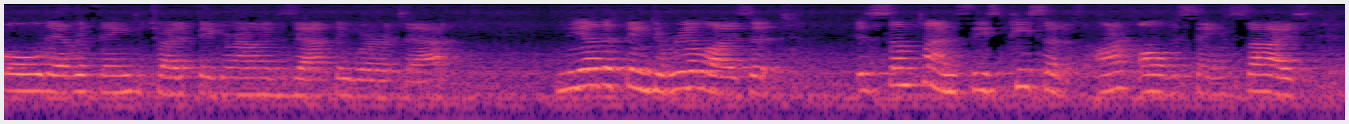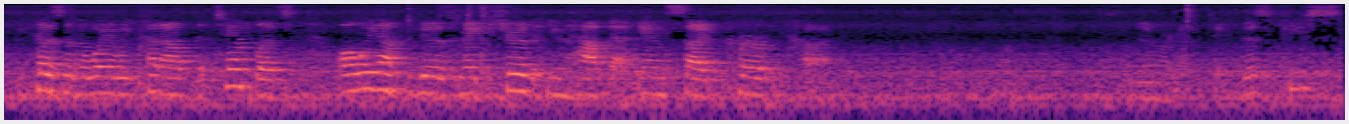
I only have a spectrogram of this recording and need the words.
fold everything to try to figure out exactly where it's at. And the other thing to realize it is sometimes these pieces aren't all the same size because of the way we cut out the templates. All we have to do is make sure that you have that inside curve cut. So then we're going to take this piece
